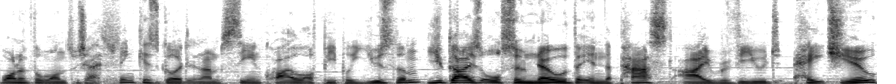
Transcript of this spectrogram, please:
one of the ones which I think is good, and I'm seeing quite a lot of people use them. You guys also know that in the past I reviewed HU.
